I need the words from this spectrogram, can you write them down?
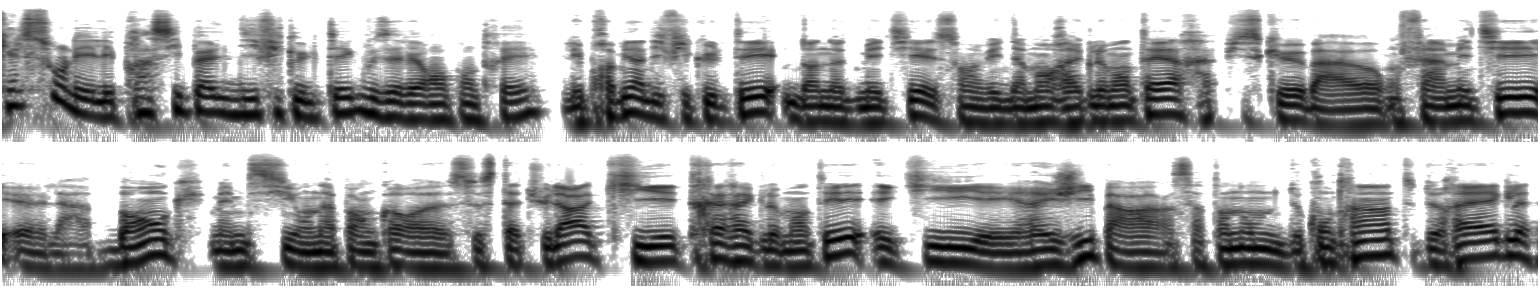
Quelles sont les, les principales difficultés que vous avez rencontrées? Les premières difficultés dans notre métier, elles sont évidemment réglementaires, puisque bah, on fait un métier, euh, la banque, même si on n'a pas encore ce statut-là, qui est très réglementé et qui est régi par un certain nombre de contraintes, de règles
